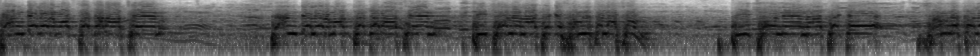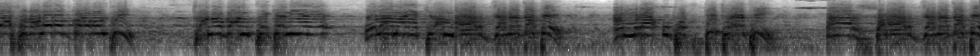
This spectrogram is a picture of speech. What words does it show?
প্যান্ডেলের মধ্যে যারা আছেন প্যান্ডেলের মধ্যে যারা আছেন পিছনে না থেকে সামনে চলে আসুন পিছনে না থেকে সামনে চলে আসুন অনুরোধ করে বলছি জনগণ থেকে নিয়ে ওলামা ইকরাম তার জানাজাতে আমরা উপস্থিত হয়েছি তার সবার জানাজাতে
